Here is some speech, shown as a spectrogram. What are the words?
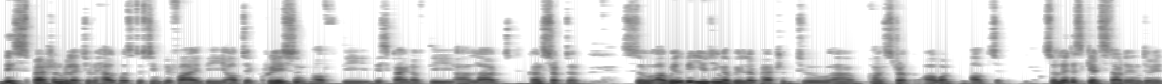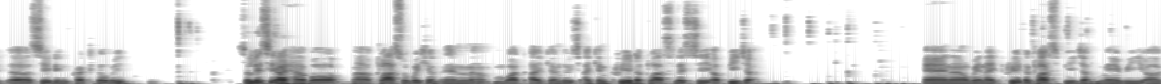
this pattern will actually help us to simplify the object creation of the this kind of the uh, large constructor. So I will be using a builder pattern to uh, construct our object so let us get started and do it uh, see it in practical way. So let's say i have a, a class over here and uh, what i can do is i can create a class let's say a pizza. And uh, when i create a class pizza maybe uh,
